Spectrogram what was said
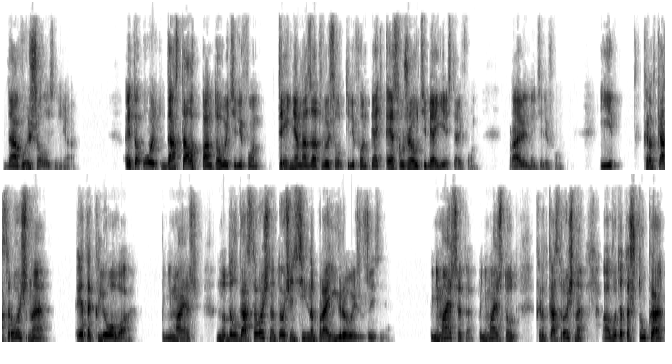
да, вышел из нее. Это достал понтовый телефон. Три дня назад вышел телефон 5S, уже у тебя есть iPhone. Правильный телефон. И краткосрочно это клево, понимаешь? Но долгосрочно ты очень сильно проигрываешь в жизни. Понимаешь это? Понимаешь, что вот краткосрочно а вот эта штука,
